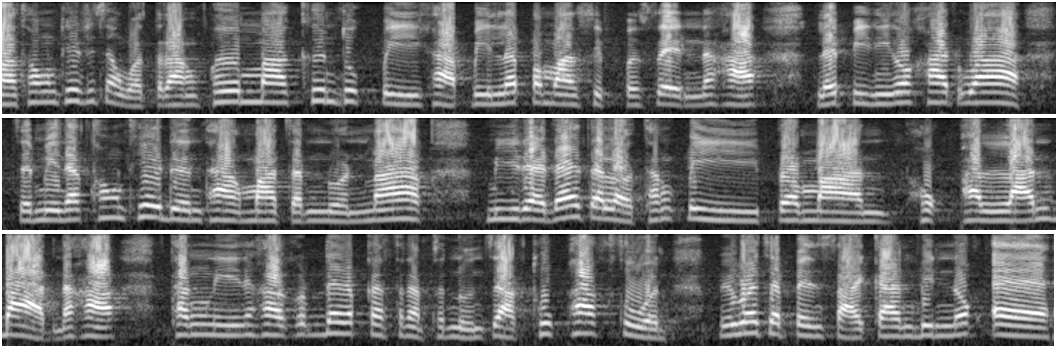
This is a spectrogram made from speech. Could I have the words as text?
มาท่องเที่ยวที่จังหวัดตรังเพิ่มมากขึ้นทุกปีค่ะ ปีละประมาณ 10%นะคะ และปีนี้ก็คาดว่าจะมีนักท่องเที่ยวเดินทางมาจำนวนมาก มีรายได้ตลอดทั้งปีประมาณ 6,000 ล้านบาทนะคะ ทั้งนี้นะคะก็ได้รับการสนับสนุนจากทุกภาคส่วน ไม่ว่าจะเป็นสายการบินนกแอร์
